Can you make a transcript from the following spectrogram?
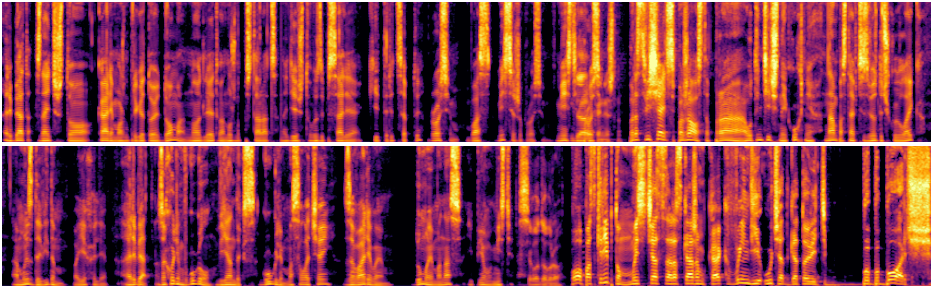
Ребята, знаете, что карри можно приготовить дома, но для этого нужно постараться. Надеюсь, что вы записали какие-то рецепты. Просим вас, вместе же просим, вместе да, просим. конечно. Просвещайтесь, пожалуйста, про аутентичные личной кухни. Нам поставьте звездочку и лайк. А мы с Давидом поехали. Ребят, заходим в Google, в Яндекс, гуглим масала чай, завариваем, думаем о нас и пьем вместе. Всего доброго. О, по скриптум мы сейчас расскажем, как в Индии учат готовить борщ.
